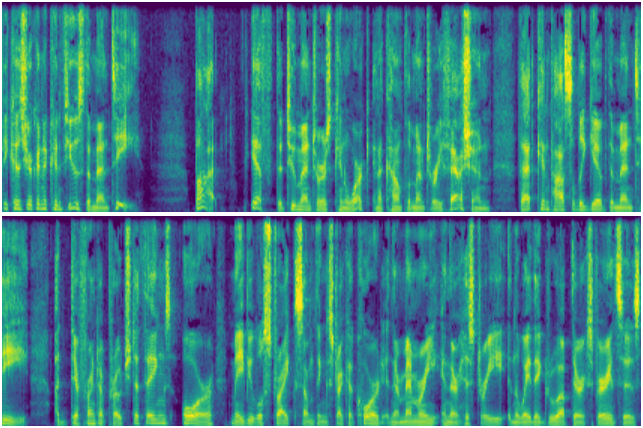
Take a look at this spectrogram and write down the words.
because you're going to confuse the mentee. But if the two mentors can work in a complementary fashion, that can possibly give the mentee a different approach to things, or maybe will strike something, strike a chord in their memory, in their history, in the way they grew up, their experiences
